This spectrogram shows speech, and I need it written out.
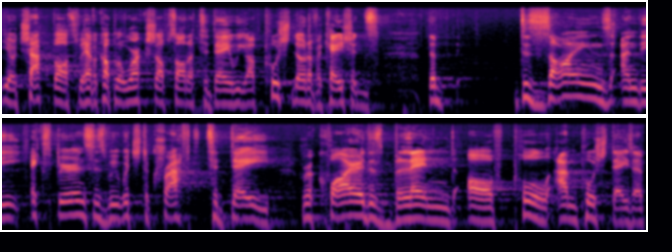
you know, chatbots. We have a couple of workshops on it today. We got push notifications. The designs and the experiences we wish to craft today require this blend of pull and push data.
